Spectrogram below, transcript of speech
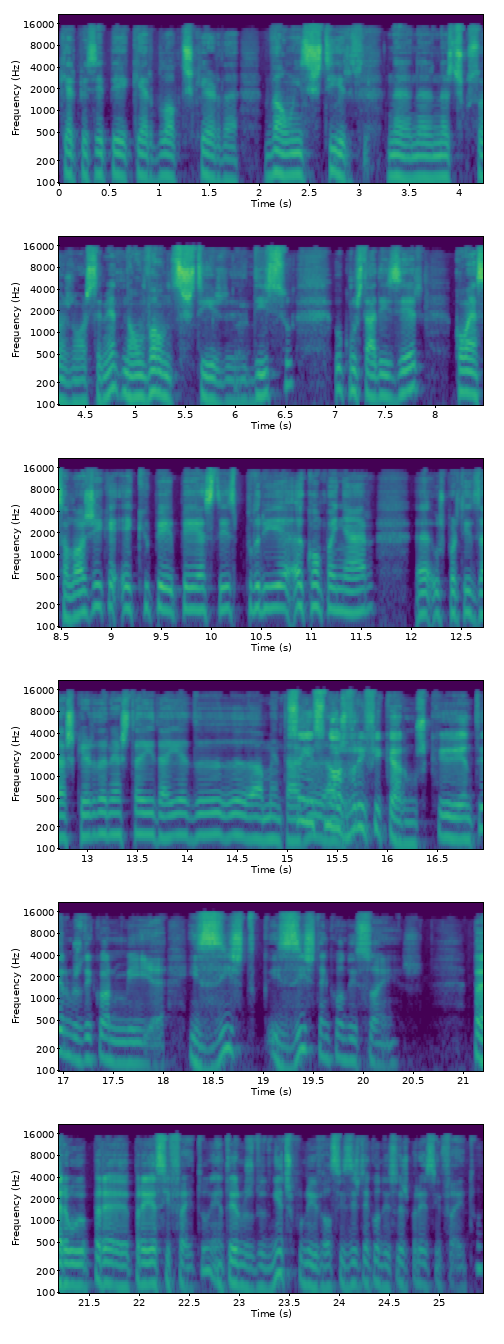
quer PCP, quer Bloco de Esquerda vão insistir na, na, nas discussões no orçamento, não vão desistir disso. O que me está a dizer, com essa lógica, é que o PSD poderia acompanhar os partidos à esquerda nesta ideia de aumentar. Sim, se nós verificarmos que, em termos de economia, existe, existem condições para, para, para esse efeito, em termos de dinheiro disponível, se existem condições para esse efeito,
